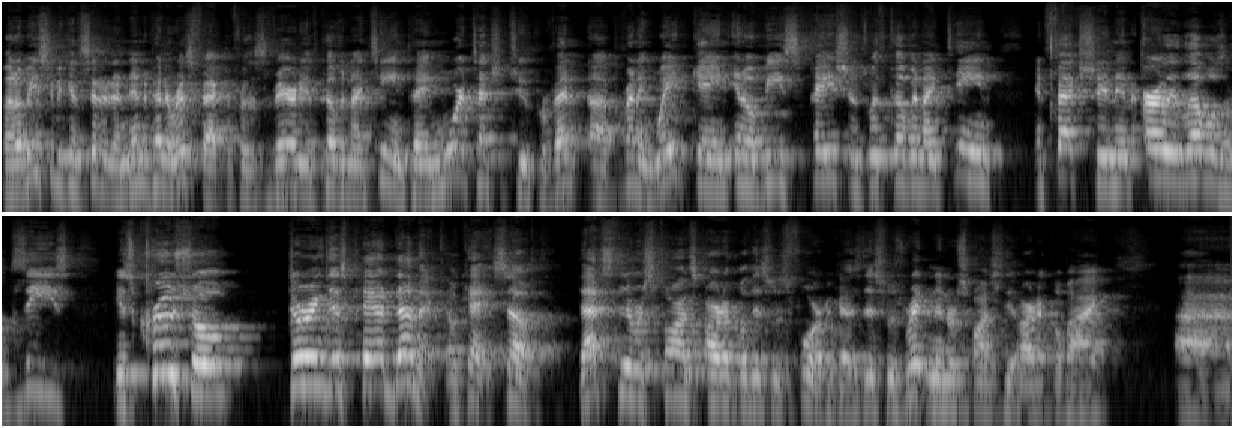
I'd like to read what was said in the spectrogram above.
But obesity be considered an independent risk factor for the severity of COVID 19, paying more attention to prevent, uh, preventing weight gain in obese patients with COVID 19 infection and early levels of disease is crucial during this pandemic. Okay, so that's the response article this was for because this was written in response to the article by uh,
